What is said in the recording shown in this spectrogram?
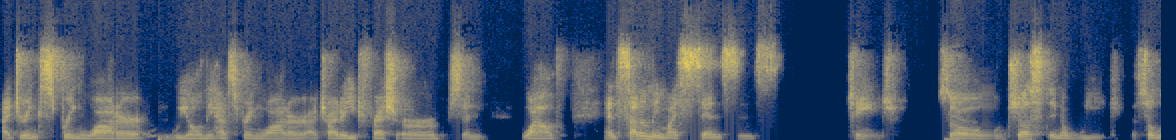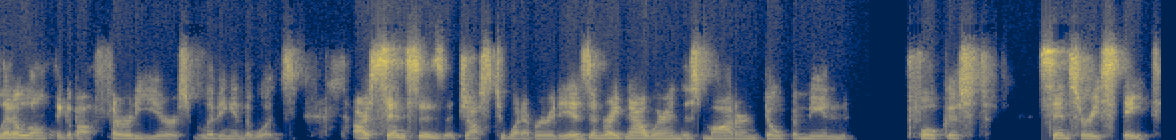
I drink spring water. We only have spring water. I try to eat fresh herbs and wild and suddenly my senses change. So just in a week, so let alone think about 30 years living in the woods. Our senses adjust to whatever it is. And right now we're in this modern dopamine focused sensory state.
